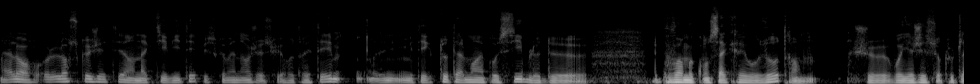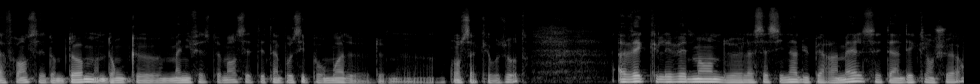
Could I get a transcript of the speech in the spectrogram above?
Alors, lorsque j'étais en activité, puisque maintenant je suis retraité, il m'était totalement impossible de, de, pouvoir me consacrer aux autres. Je voyageais sur toute la France, les dom-tom, donc euh, manifestement c'était impossible pour moi de, de, me consacrer aux autres. Avec l'événement de l'assassinat du père Hamel, c'était un déclencheur.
